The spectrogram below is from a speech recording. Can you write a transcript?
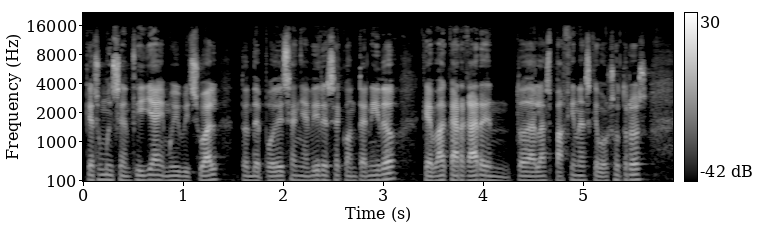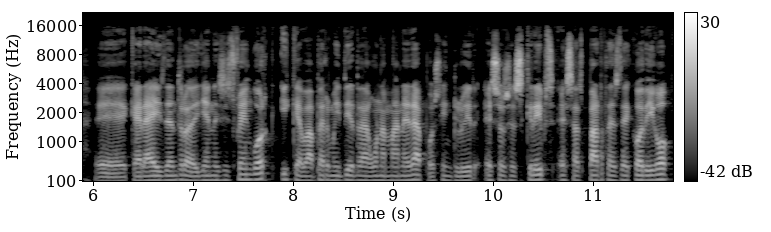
que es muy sencilla y muy visual, donde podéis añadir ese contenido que va a cargar en todas las páginas que vosotros eh, dentro de Genesis Framework y que va a permitir de alguna manera pues incluir esos scripts, esas partes de código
